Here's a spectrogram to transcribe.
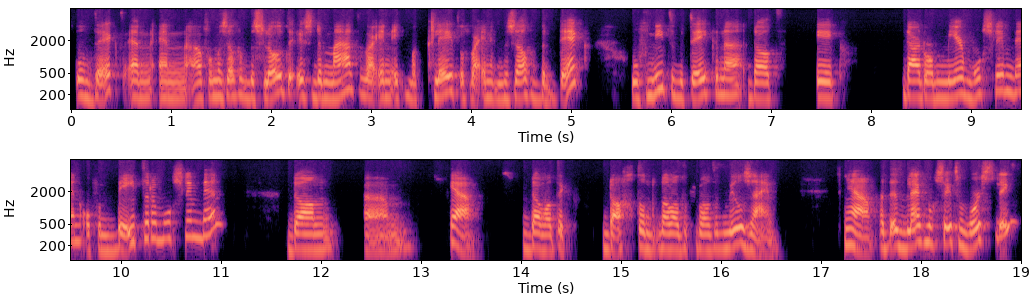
ontdekt en, en voor mezelf heb besloten, is de maat waarin ik me kleed of waarin ik mezelf bedek, hoeft niet te betekenen dat ik daardoor meer moslim ben of een betere moslim ben dan, um, ja, dan wat ik dacht, dan, dan wat, ik, wat ik wil zijn. Ja, het, blijft nog steeds een worsteling.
